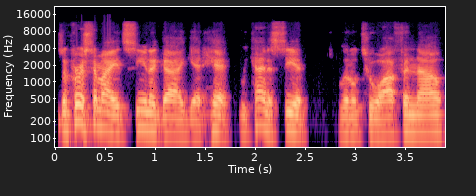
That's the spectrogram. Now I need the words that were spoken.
It's the first time I had seen a guy get hit. We kind of see it a little too often now.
